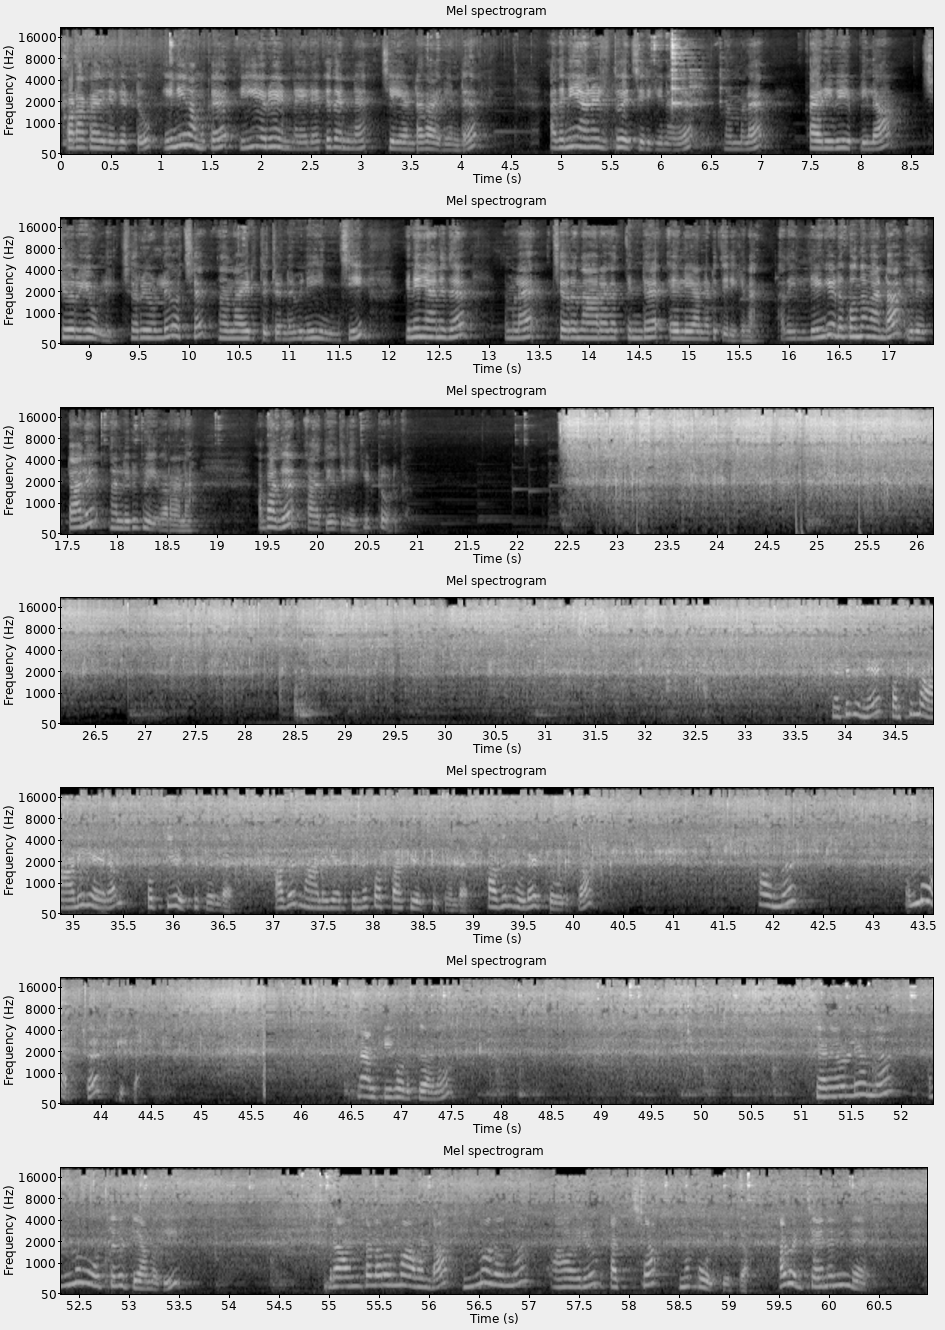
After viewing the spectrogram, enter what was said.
പപ്പടമൊക്കെ അതിലേക്ക് ഇട്ടു. ഇനി നമുക്ക് ഈ ഒരു എണ്ണയിലേക്ക് തന്നെ ചെയ്യേണ്ട കാര്യമുണ്ട്. അതിന് ഞാൻ എടുത്തു വെച്ചിരിക്കുന്നത്. നമ്മൾ കരിവേപ്പില ചെറിയ ഉള്ളി കുറച്ച് നന്നായി എടുത്തിട്ടുണ്ട്. പിന്നെ ഇഞ്ചി. പിന്നെ ഞാനിത് നമ്മളെ ചെറുനാരകത്തിന്റെ ഇലയാണ് എടുത്തിരിക്കുന്നത് അതില്ലെങ്കിൽ എടുക്കൊന്നും വേണ്ട. ഇതിട്ടാൽ നല്ലൊരു ഫ്ലേവറാണ് അപ്പോൾ അത് ആദ്യം ഇതിലേക്ക് ഇട്ട് കൊടുക്കാം. എന്നിട്ട് പിന്നെ കുറച്ച് നാളികേരം കൊത്തി വെച്ചിട്ടുണ്ട്. അത് നാളികേരത്തിന്റെ കൊത്താക്കി വെച്ചിട്ടുണ്ട്. അതും കൂടെ ഇട്ട് കൊടുക്കാം. ഒന്ന് ഒന്ന് വറുത്ത് എടുക്കാം. ഇളക്കി കൊടുക്കുകയാണ്. ചെറിയ ഉള്ളി ഒന്ന് ഒന്ന് മൂത്ത് കിട്ടിയാൽ മതി. ബ്രൗൺ കളറൊന്നും ആവണ്ട. ഒന്നും അതൊന്ന് ആ ഒരു പച്ച ഒന്ന് പോയി കിട്ടുക ആ വെളിച്ചെണ്ണല്ലേ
